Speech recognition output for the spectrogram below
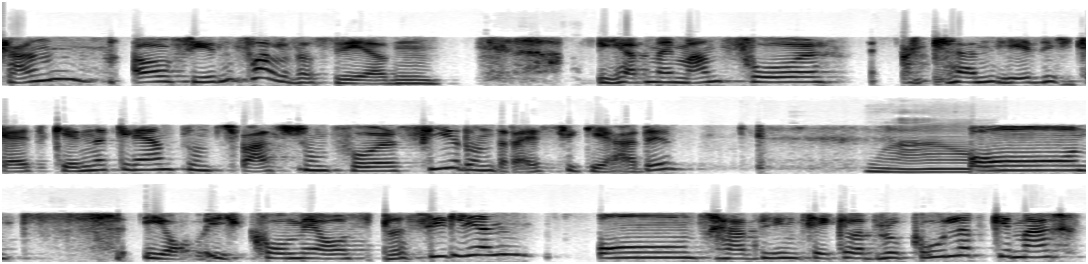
kann auf jeden Fall was werden. Ich habe meinen Mann vor einer kleinen Ewigkeit kennengelernt und zwar schon vor 34 Jahren. Wow. Und ja, ich komme aus Brasilien und habe in Tecklerbruck Urlaub gemacht.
